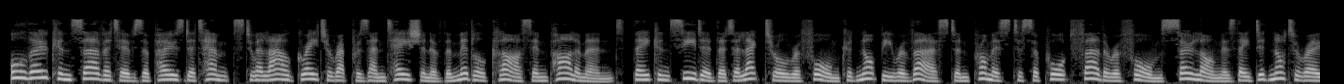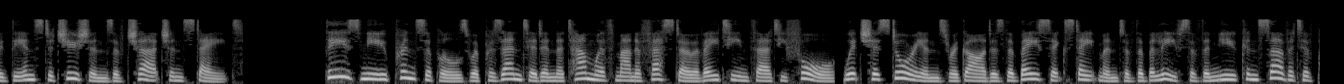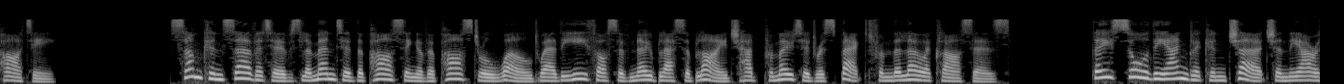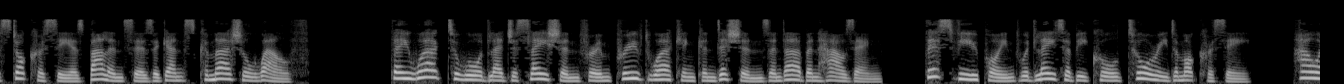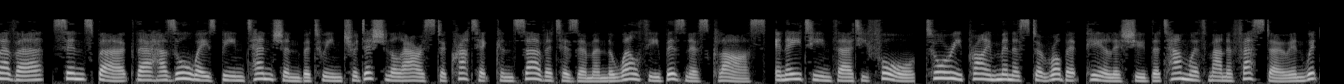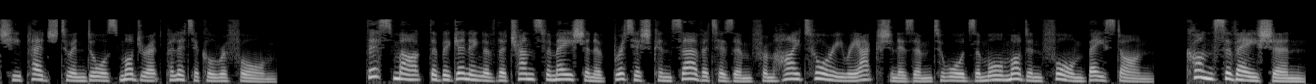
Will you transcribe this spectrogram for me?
Although conservatives opposed attempts to allow greater representation of the middle class in Parliament, they conceded that electoral reform could not be reversed and promised to support further reforms so long as they did not erode the institutions of church and state. These new principles were presented in the Tamworth Manifesto of 1834, which historians regard as the basic statement of the beliefs of the new Conservative Party. Some conservatives lamented the passing of a pastoral world where the ethos of noblesse oblige had promoted respect from the lower classes. They saw the Anglican Church and the aristocracy as balances against commercial wealth. They worked toward legislation for improved working conditions and urban housing. This viewpoint would later be called Tory democracy. However, since Burke there has always been tension between traditional aristocratic conservatism and the wealthy business class. In 1834, Tory Prime Minister Robert Peel issued the Tamworth Manifesto in which he pledged to endorse moderate political reform. This marked the beginning of the transformation of British conservatism from high Tory reactionism towards a more modern form based on conservation.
